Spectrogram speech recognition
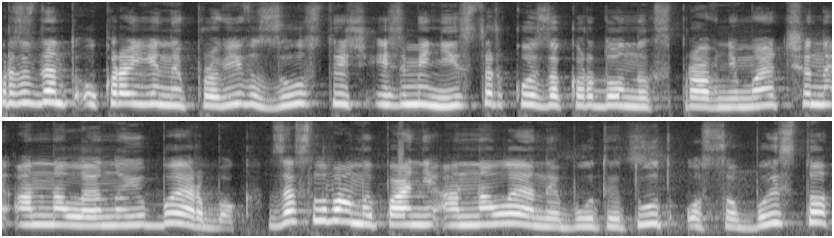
Президент України провів зустріч із міністеркою закордонних справ Німеччини Анна Леною Бербок. За словами пані Анна Лени, бути тут особисто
